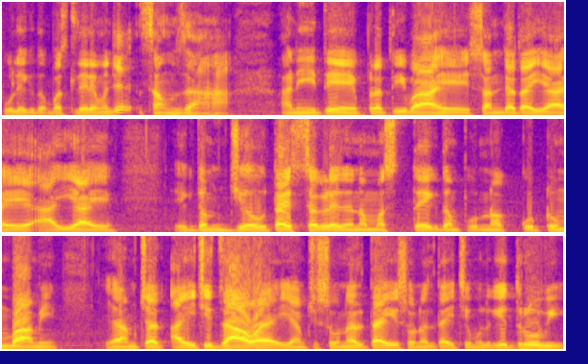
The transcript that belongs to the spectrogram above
फुल एकदम बसलेले म्हणजे समजा हा. आणि इथे प्रतिभा आहे संध्याताई आहे आई आहे एकदम जेवत आहेत सगळेजण मस्त एकदम पूर्ण कुटुंब आम्ही. हे आमच्या आईची जाव आहे ही आमची सोनलताई सोनलताईची मुलगी ध्रुवी.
